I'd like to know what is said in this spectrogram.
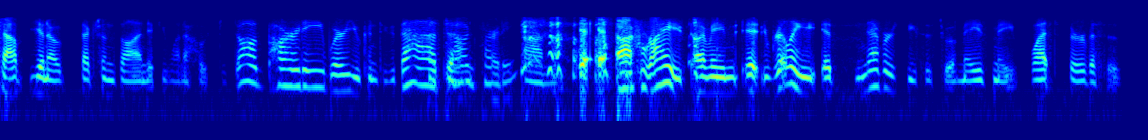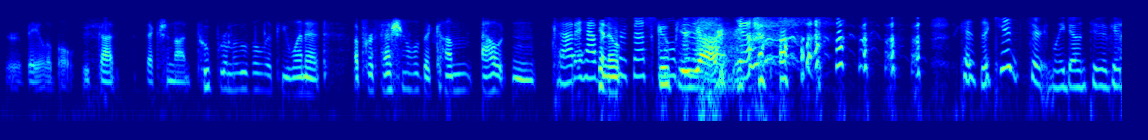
chap you know sections on if you want to host a dog party where you can do that. A dog and party. um, it, it- uh, right. I mean, it really it never ceases to amaze me what services are available. We've got a section on poop removal if you want a, a professional to come out and Gotta have you a know, professional scoop your yard. Yeah. Because the kids certainly don't do a good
